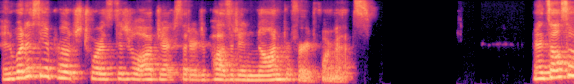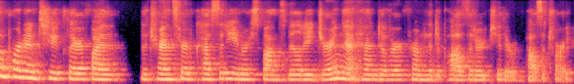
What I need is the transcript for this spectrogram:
And what is the approach towards digital objects that are deposited in non-preferred formats? And it's also important to clarify the transfer of custody and responsibility during that handover from the depositor to the repository.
